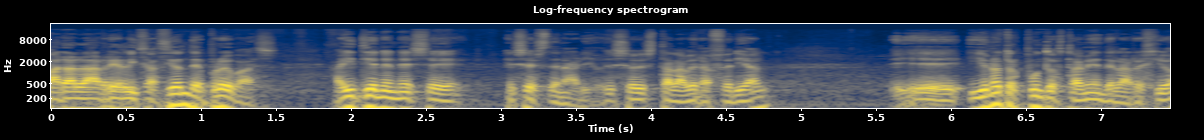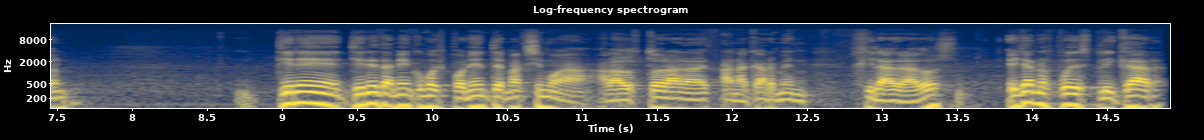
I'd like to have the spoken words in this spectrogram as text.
para la realización de pruebas. Ahí tienen ese, ese escenario, eso es Talavera Ferial, eh, y en otros puntos también de la región. Tiene, tiene también como exponente máximo a, la doctora Ana, Ana Carmen Giladrados. Ella nos puede explicar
